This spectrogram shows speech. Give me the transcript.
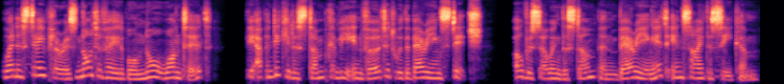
When a stapler is not available nor wanted, the appendicular stump can be inverted with a burying stitch, oversewing the stump and burying it inside the cecum.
